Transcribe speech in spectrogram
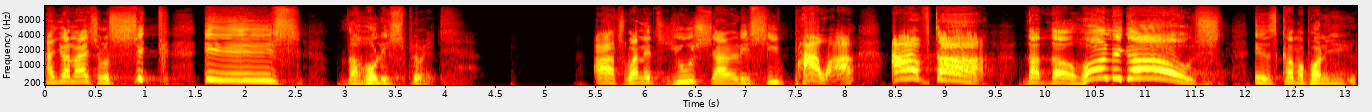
and you and I should seek is the Holy Spirit. Acts 1 it, you shall receive power after that the Holy Ghost is come upon you.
